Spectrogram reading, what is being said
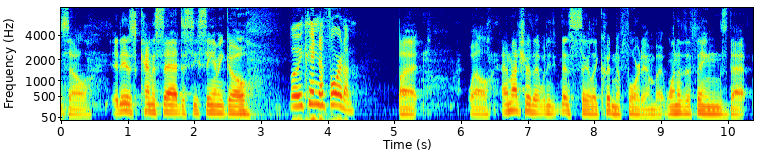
So it is kind of sad to see Sammy go, But we couldn't afford him. but well, I'm not sure that we necessarily couldn't afford him. But one of the things that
